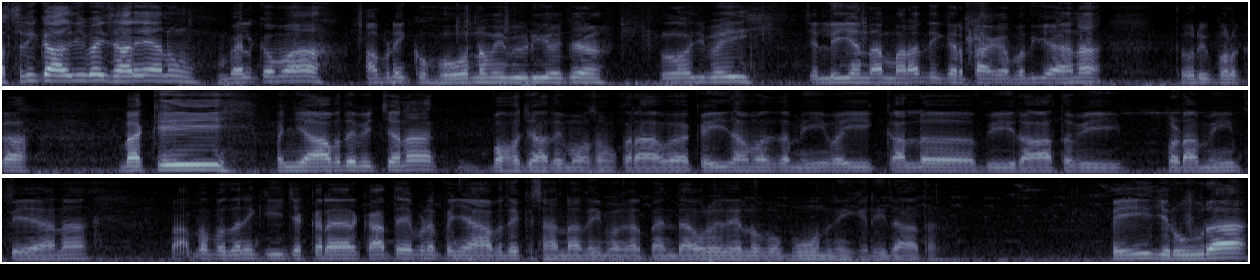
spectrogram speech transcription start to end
ਸਤਿ ਸ੍ਰੀ ਅਕਾਲ ਜੀ ਬਾਈ ਸਾਰਿਆਂ ਨੂੰ। ਵੈਲਕਮ ਆ ਆਪਣੀ ਇੱਕ ਹੋਰ ਨਵੀਂ ਵੀਡੀਓ 'ਚ। ਲੋ ਜੀ ਬਾਈ, ਚੱਲੀ ਜਾਂਦਾ ਮਹਾਰਾਜ ਦੀ ਕਿਰਪਾ ਹੈ ਵਧੀਆ ਹੈ ਨਾ ਤੋਰੀ ਫੁਲਕਾ। ਬਾਕੀ ਪੰਜਾਬ ਦੇ ਵਿੱਚ ਹੈ ਨਾ ਬਹੁਤ ਜ਼ਿਆਦਾ ਮੌਸਮ ਖਰਾਬ ਹੈ ਕਈ ਥਾਵਾਂ ਤੇ ਤਾਂ ਮੀਂਹ ਬਾਈ ਕੱਲ ਵੀ, ਰਾਤ ਵੀ ਬੜਾ ਮੀਂਹ ਪਿਆ ਹੈ ਨਾ ਰੱਬ ਪਤਾ ਨਹੀਂ ਕੀ ਚੱਕਰ ਹੈ ਯਾਰ, ਕਾਹਤੇ ਆਪਣੇ ਪੰਜਾਬ ਦੇ ਕਿਸਾਨਾਂ ਦੇ ਮਗਰ ਪੈਂਦਾ, ਉਰੇ ਦੇਖ ਲਓ, ਬੂੰਦ ਨਹੀਂ ਗਿਰੀ ਰਾਤ। ਪਈ ਜ਼ਰੂਰ ਆ,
